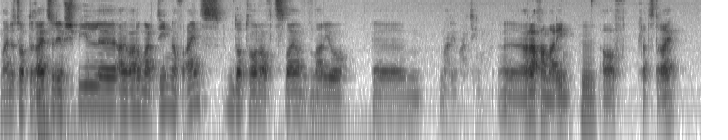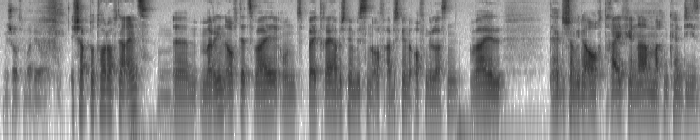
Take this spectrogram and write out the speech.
meine Top 3 zu dem Spiel: äh, Alvaro Martin auf 1, Dottor auf 2 und Mario, ähm, Mario Martin, äh, Rafa Marin Hm. auf Platz 3. Wie schaut es bei dir aus? Ich habe Dotor auf der 1, Hm. ähm, Marin auf der 2 und bei 3 habe ich mir ein bisschen off, ich mir offen gelassen, weil da hätte ich dann wieder auch drei, vier Namen machen können, die,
